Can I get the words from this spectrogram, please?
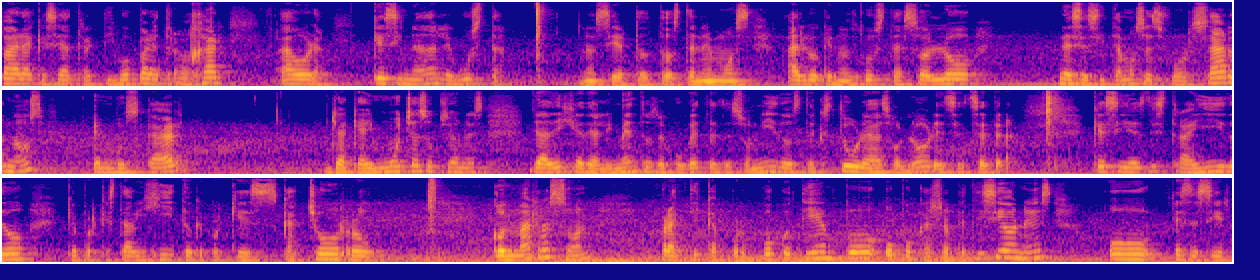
para que sea atractivo para trabajar. Ahora, que si nada le gusta, ¿no es cierto? Todos tenemos algo que nos gusta, solo necesitamos esforzarnos en buscar ya que hay muchas opciones, ya dije, de alimentos, de juguetes, de sonidos, texturas, olores, etcétera. Que si es distraído, que porque está viejito, que porque es cachorro, con más razón, practica por poco tiempo o pocas repeticiones, o es decir,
